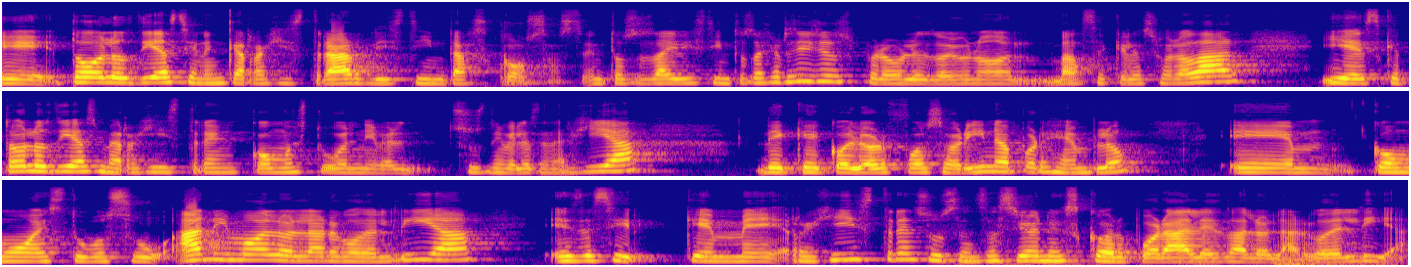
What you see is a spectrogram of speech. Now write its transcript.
eh, todos los días tienen que registrar distintas cosas. Entonces hay distintos ejercicios, pero les doy uno base que les suelo dar y es que todos los días me registren cómo estuvo el nivel, sus niveles de energía, de qué color fue su orina, por ejemplo, em, cómo estuvo su ánimo a lo largo del día. Es decir, que me registren sus sensaciones corporales a lo largo del día.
